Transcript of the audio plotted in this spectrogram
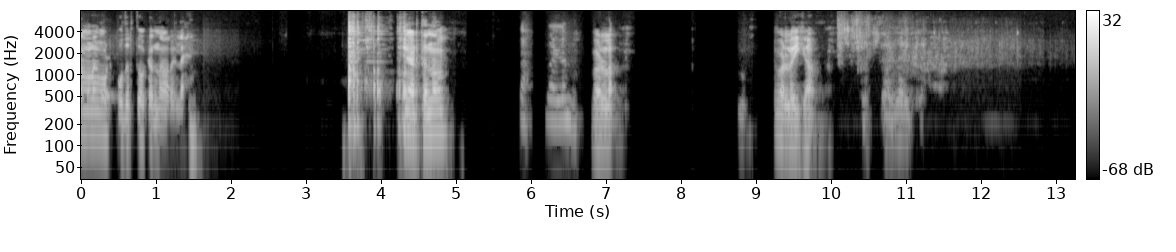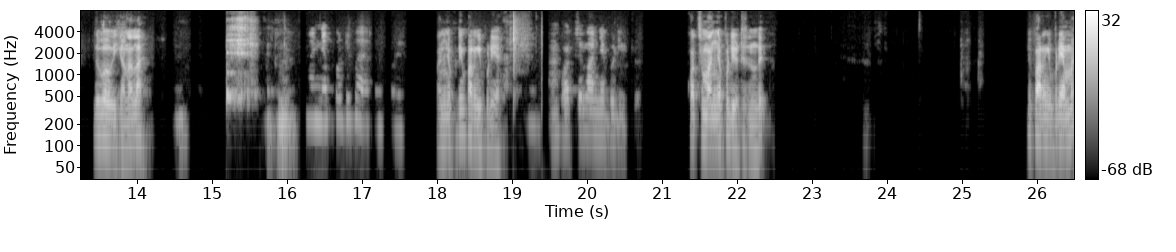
നമ്മളിങ്ങോട്ട് പുതിർത്ത് വെക്കൽ എന്നാ പറയില്ലേ? ഇനി അടുത്തെന്നാ വെള്ളം വെള്ളം. വെള്ളം ഒഴിക്കാം. ഇത് വേവിക്കണം അല്ലേ മഞ്ഞപ്പൊടി മഞ്ഞപ്പൊടിയും പറങ്ങിപ്പൊടിയാ കുറച്ച് മഞ്ഞപ്പൊടി കുറച്ച് മഞ്ഞപ്പൊടി ഇട്ടിട്ടുണ്ട്. പറങ്ങിപ്പൊടി അമ്മ.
